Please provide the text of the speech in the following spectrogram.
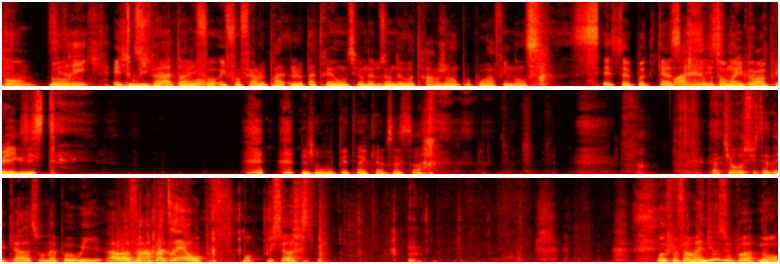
Bon, Bon. Cédric. Et super pas, attends, il faut, il faut faire le, le Patreon aussi. On a besoin de votre argent pour pouvoir financer ce podcast. Autrement, il sticks. pourra plus exister. Les gens vont péter un câble ce soir. As-tu reçu ta déclaration d'impôt? Oui. Ah, on va faire un Patreon Bon, plus sérieusement. Bon, je peux faire ma news ou pas? Non,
